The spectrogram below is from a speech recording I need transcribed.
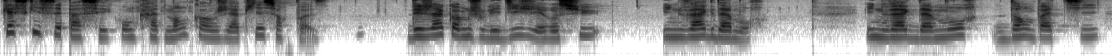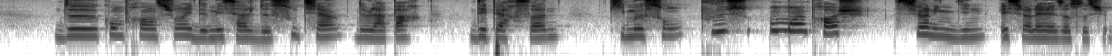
Qu'est-ce qui s'est passé concrètement quand j'ai appuyé sur pause? Déjà, comme je vous l'ai dit, j'ai reçu une vague d'amour. Une vague d'amour, d'empathie, de compréhension et de messages de soutien de la part des personnes qui me sont plus ou moins proches sur LinkedIn et sur les réseaux sociaux.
